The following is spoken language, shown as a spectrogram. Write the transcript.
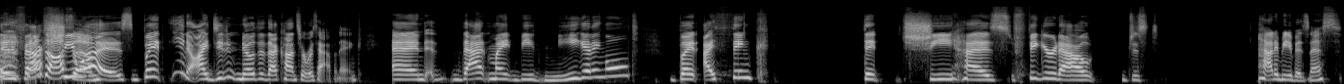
In fact That's she was. But you know i didn't know that that concert was happening. And that might be me getting old but i think that she has figured out just how to be a business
